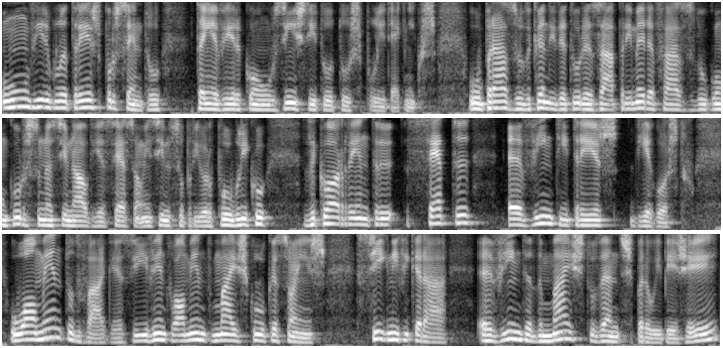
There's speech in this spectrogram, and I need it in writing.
1,3% tem a ver com os institutos politécnicos. O prazo de candidaturas à primeira fase do Concurso Nacional de Acesso ao Ensino Superior Público decorre entre 7 a 23 de agosto. O aumento de vagas e, eventualmente, mais colocações significará a vinda de mais estudantes para o IPG,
